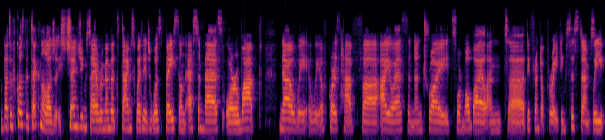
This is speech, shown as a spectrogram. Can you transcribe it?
But of course, the technology is changing. So I remember the times when it was based on SMS or WAP now we, we of course have uh, iOS and Android for mobile and uh, different operating systems. We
